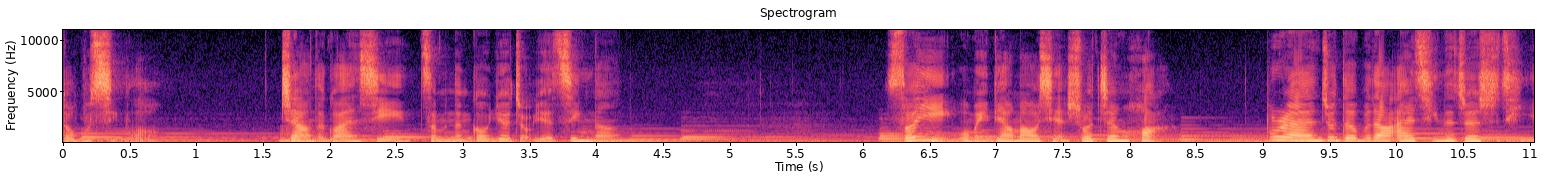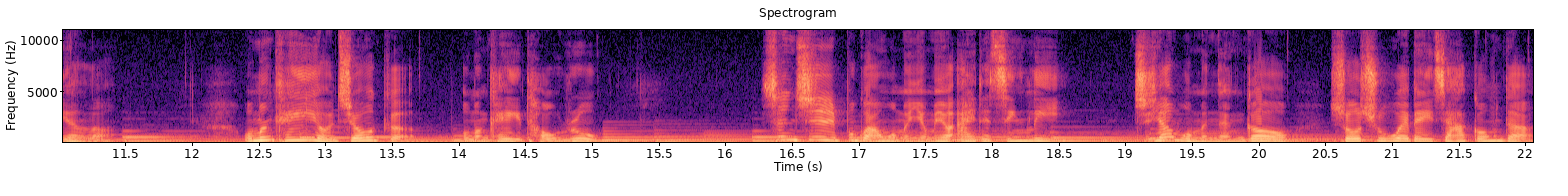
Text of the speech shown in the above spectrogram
都不行了。这样的关系怎么能够越走越近呢？所以，我们一定要冒险说真话，不然就得不到爱情的真实体验了。我们可以有纠葛，我们可以投入，甚至不管我们有没有爱的经历，只要我们能够说出未被加工的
